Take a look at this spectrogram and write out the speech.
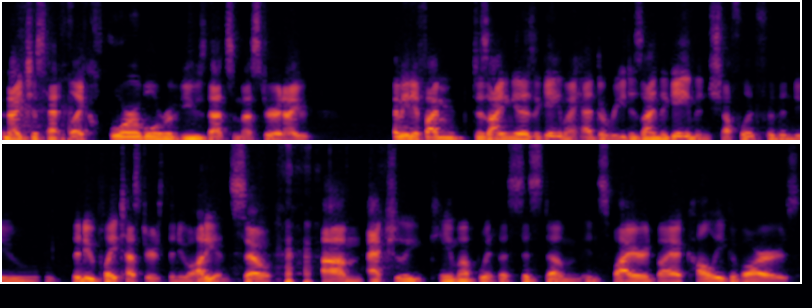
and i just had like horrible reviews that semester and i I mean, if I'm designing it as a game, I had to redesign the game and shuffle it for the new the new play testers, the new audience. So, um, I actually came up with a system inspired by a colleague of ours,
